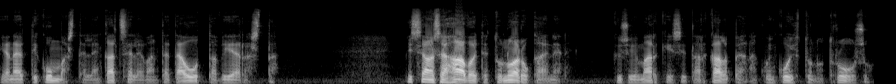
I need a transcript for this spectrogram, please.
ja näytti kummastellen katselevan tätä uutta vierasta. Missä on se haavoitettu nuorukainen? kysyi Markisitar kalpeana kuin kuihtunut ruusu,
